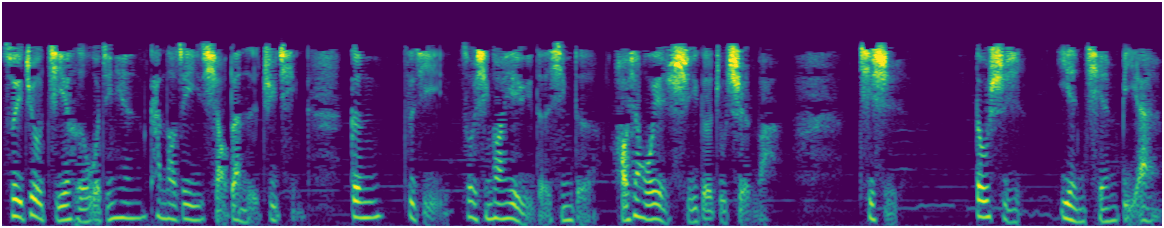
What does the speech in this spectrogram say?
所以就结合我今天看到这一小段的剧情，跟自己做星光夜语的心得。好像我也是一个主持人吧，其实都是眼前彼岸，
